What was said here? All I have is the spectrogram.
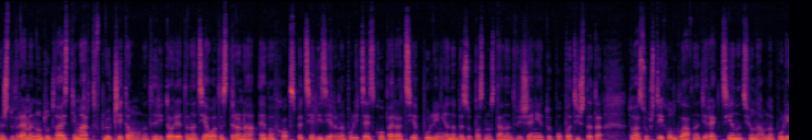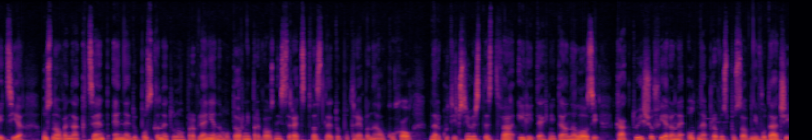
Междувременно до 20 март включително на територията на цялата страна е в ход специализирана полицейска операция по линия на безопасността на движението по пътищата. Това съобщих от главна дирекция Национална полиция. Основен акцент е недопускането на управление на моторни превозни превозни средства след употреба на алкохол, наркотични вещества или техните аналози, както и шофиране от неправоспособни водачи.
